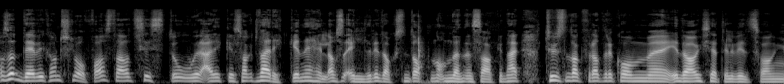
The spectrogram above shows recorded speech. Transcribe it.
Altså Det vi kan slå fast, er at siste ord er ikke sagt verken i Hellas eller i Dagsnytt 18 om denne saken her. Tusen takk for at dere kom eh, i dag, Kjetil Widsvang,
